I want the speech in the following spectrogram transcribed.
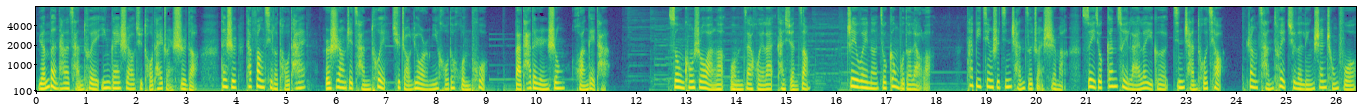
原本他的残退应该是要去投胎转世的，但是他放弃了投胎，而是让这残退去找六耳猕猴的魂魄，把他的人生还给他。孙悟空说完了，我们再回来看玄奘，这位呢就更不得了了，他毕竟是金蝉子转世嘛，所以就干脆来了一个金蝉脱壳。让残退去了灵山成佛，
